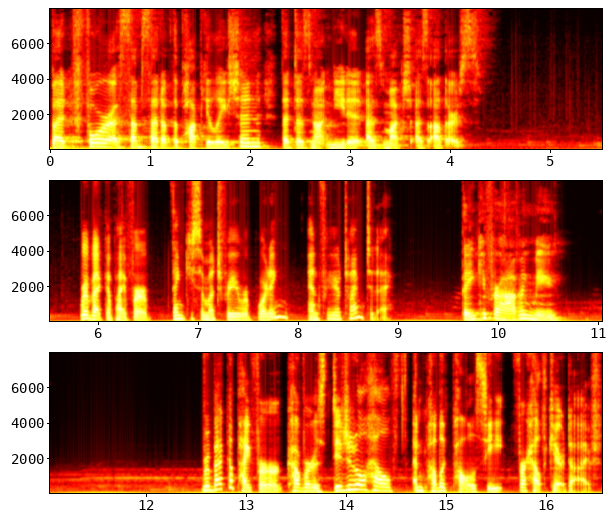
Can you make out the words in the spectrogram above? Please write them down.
but for a subset of the population that does not need it as much as others. Rebecca Pifer, thank you so much for your reporting and for your time today. Thank you for having me. Rebecca Pifer covers digital health and public policy for Healthcare Dive.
